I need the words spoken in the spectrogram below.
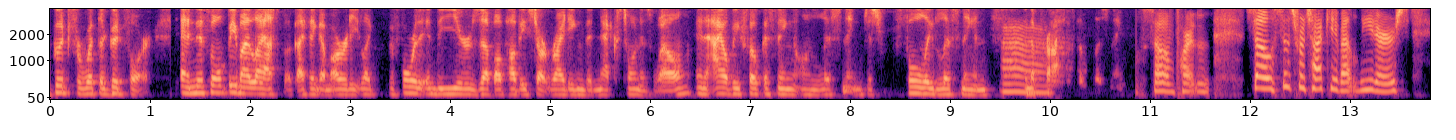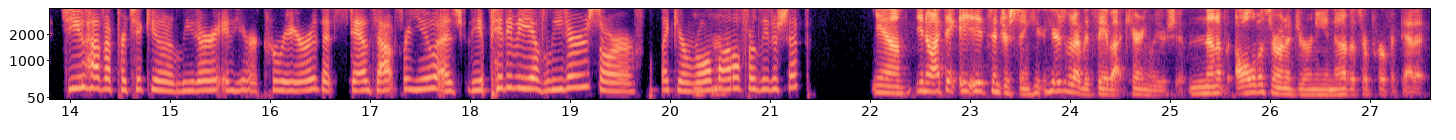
good for what they're good for. And this won't be my last book. I think I'm already like before the, the year's up, I'll probably start writing the next one as well. And I'll be focusing on listening, just fully listening and in the ah. process of listening. So important. So since we're talking about leaders, do you have a particular leader in your career that stands out for you as the epitome of leaders or like your role mm-hmm. model for leadership? Yeah, you know, I think it's interesting. Here's what I would say about caring leadership. None of all of us are on a journey and none of us are perfect at it.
